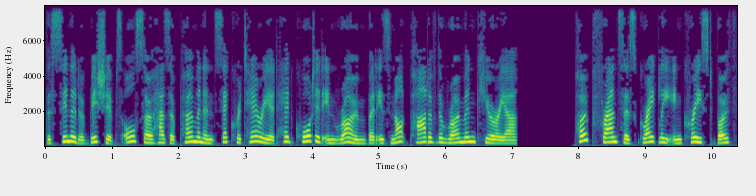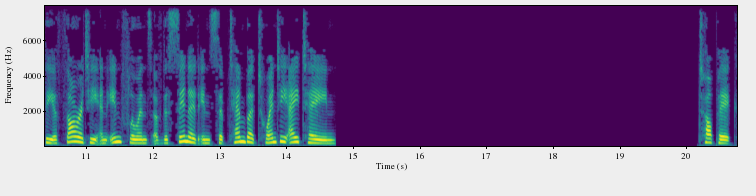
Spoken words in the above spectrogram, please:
The Synod of Bishops also has a permanent secretariat headquartered in Rome but is not part of the Roman Curia. Pope Francis greatly increased both the authority and influence of the Synod in September 2018. Topic:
